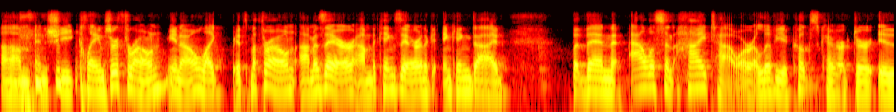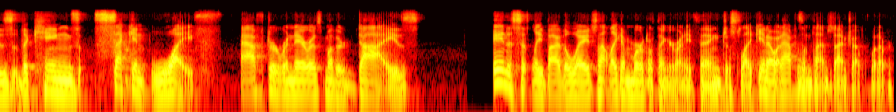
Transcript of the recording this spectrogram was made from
Um, and she claims her throne. You know, like it's my throne. I'm his heir. I'm the king's heir, and the king died. But then Alicent Hightower, Olivia Cooke's character, is the king's second wife after Rhaenyra's mother dies. Innocently, by the way. It's not like a murder thing or anything. Just like, you know, it happens sometimes, time travel, whatever.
